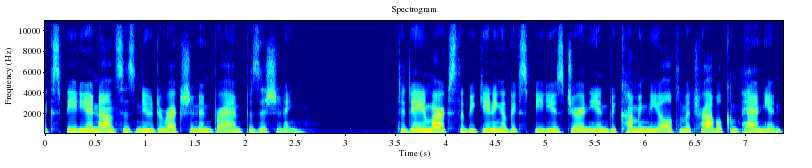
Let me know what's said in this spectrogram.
Expedia announces new direction and brand positioning. Today marks the beginning of Expedia's journey in becoming the ultimate travel companion.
